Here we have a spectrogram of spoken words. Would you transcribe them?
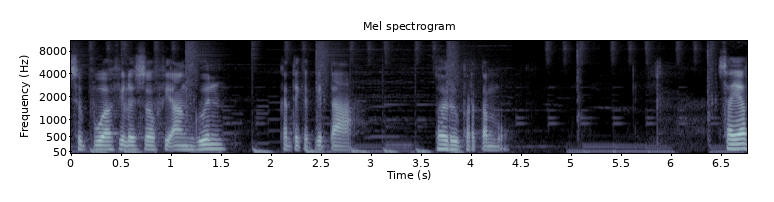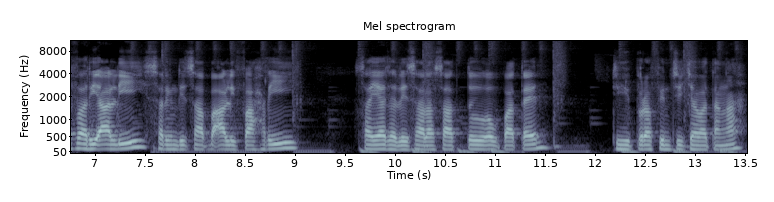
sebuah filosofi anggun ketika kita baru bertemu. Saya Fahri Ali, sering disapa Ali Fahri. Saya dari salah satu kabupaten di Provinsi Jawa Tengah,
